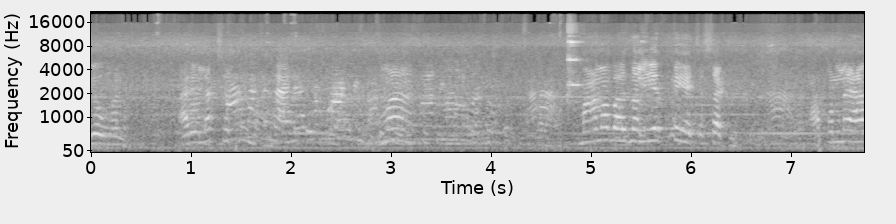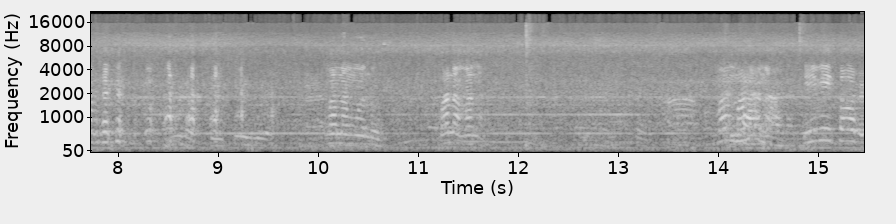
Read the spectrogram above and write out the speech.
देऊ म्हणा अरे लक्षात नाही मामा. बाजनाला येत नाही याच्यासाठी. आपण लय आग्रह करतो. म्हणा म्हणून म्हणा म्हणा. म्हणा ना. देवी म्हणा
